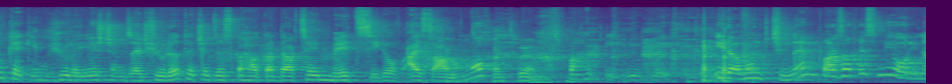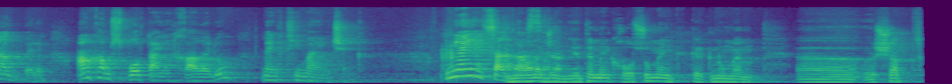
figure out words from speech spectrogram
դուք եք իմ հյուրը, ես չեմ ձեր հյուրը, թե չէ ձեզ կհակադարձեի մեծ սիրով այս առումով։ Խնդրեմ։ Իրավունք չունեմ, պարզապես մի օրինակ բերեմ։ Անկամ սպորտային խաղերում մենք թիմային չենք։ Միայն սա գասը։ Նանա ջան, եթե մենք խոսում ենք, կրկնում եմ, շատ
